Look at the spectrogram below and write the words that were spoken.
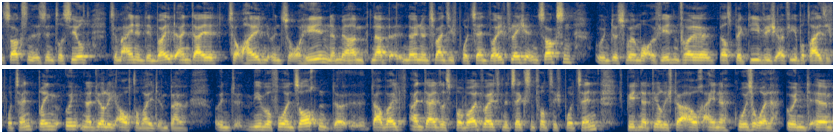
Sachsen ist interessiert, zum einen den Waldanteil zu erhalten und zu erhöhen. Wir haben knapp 29 Prozent Waldfläche in Sachsen und das wollen wir auf jeden Fall perspektivisch auf über 30 Prozent bringen und natürlich auch der Waldumbau. Und wie wir vorhin sagten, der Waldanteil des Privatwalds mit 46 Prozent spielt natürlich da auch eine große Rolle. Und äh,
